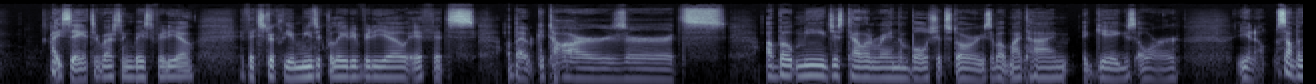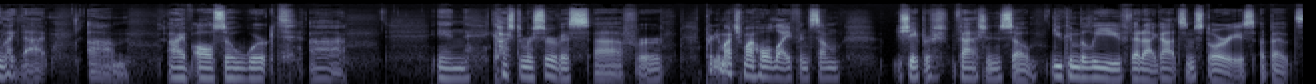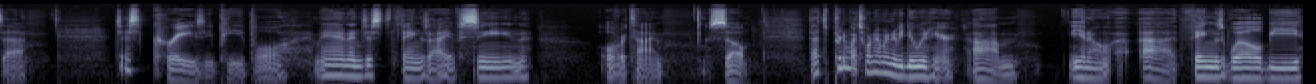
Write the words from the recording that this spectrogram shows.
I say it's a wrestling based video. If it's strictly a music related video, if it's about guitars or it's about me just telling random bullshit stories about my time at gigs or, you know, something like that. Um, I've also worked uh, in customer service uh, for pretty much my whole life in some shape or fashion. So you can believe that I got some stories about uh, just crazy people man, and just things I have seen over time. So that's pretty much what I'm going to be doing here. Um, you know, uh, things will be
